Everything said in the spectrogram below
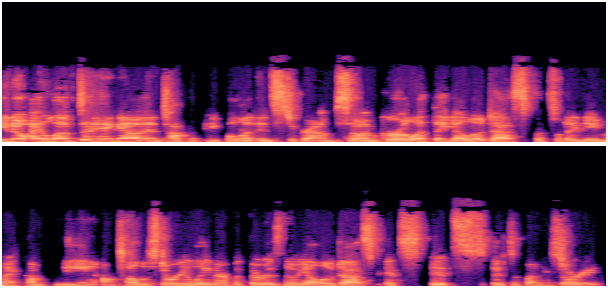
You know, I love to hang out and talk with people on Instagram. So I'm girl at the yellow desk. That's what I named my company. I'll tell the story later, but there is no yellow desk. It's it's it's a funny story.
